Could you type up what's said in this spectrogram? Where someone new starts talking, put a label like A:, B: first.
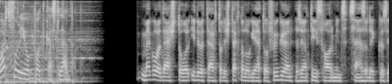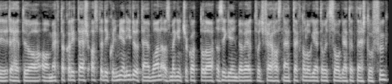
A: Portfolio Podcast Lab
B: megoldástól, időtávtól és technológiától függően ez olyan 10-30 százalék közé tehető a, a megtakarítás, az pedig, hogy milyen időtáv van, az megint csak attól az igénybe vett vagy felhasznált technológiától vagy szolgáltatástól függ.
